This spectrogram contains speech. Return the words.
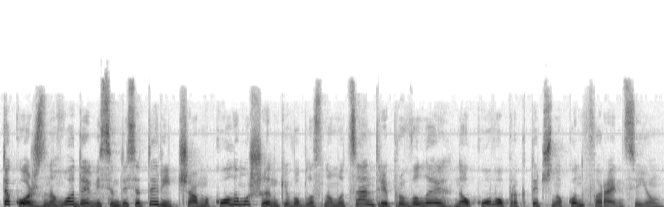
Також з нагоди 80-річчя Миколи Мушинки в обласному центрі провели науково-практичну конференцію.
